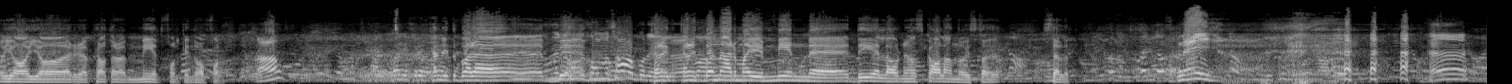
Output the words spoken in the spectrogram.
Och jag gör, pratar med folk, inte om folk. Ja. Kan ni inte bara... kommentar på det, Kan, eller? kan ni inte bara närma er min eh, del av den här skalan då istället? Nej!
